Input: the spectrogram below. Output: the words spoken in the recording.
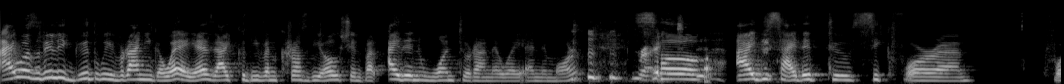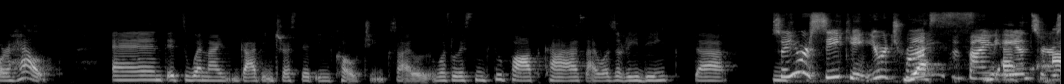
i was really good with running away yes i could even cross the ocean but i didn't want to run away anymore. Right. so i decided to seek for um, for help. And it's when i got interested in coaching. So i was listening to podcasts i was reading the So you were seeking, you were trying Yes, to find yes, answers,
